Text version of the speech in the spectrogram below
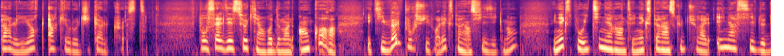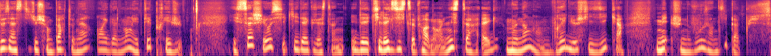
par le York Archaeological Trust. Pour celles et ceux qui en redemandent encore et qui veulent poursuivre l'expérience physiquement, une expo itinérante et une expérience culturelle immersive de deux institutions partenaires ont également été prévues. Et sachez aussi qu'il existe, un, qu'il existe pardon, un easter egg menant un vrai lieu physique, mais je ne vous en dis pas plus.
